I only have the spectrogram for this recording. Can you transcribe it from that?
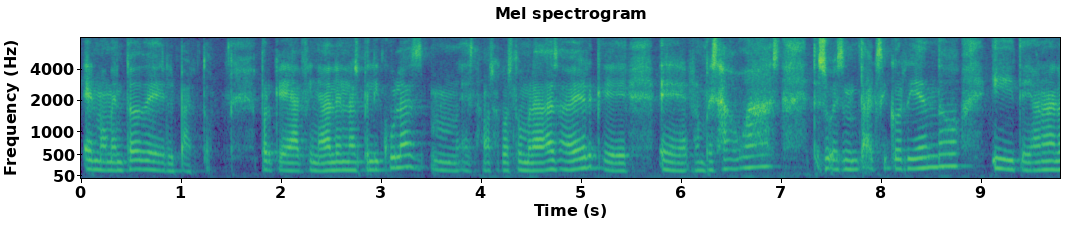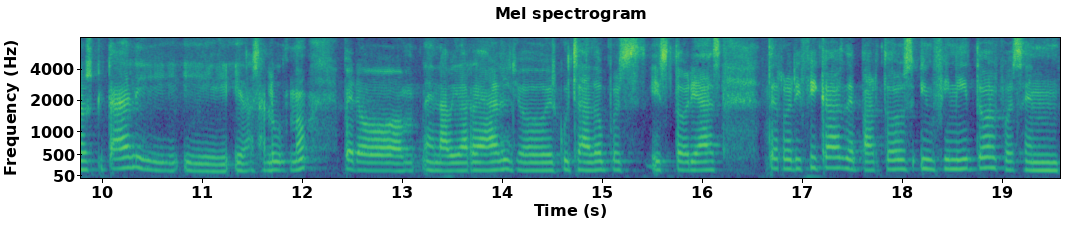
el momento del parto. Porque al final en las películas mm, estamos acostumbradas a ver que eh, rompes aguas, te subes en un taxi corriendo y te llevan al hospital y, y, y da salud, ¿no? Pero en la vida real yo he escuchado pues historias terroríficas de partos infinitos pues en,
